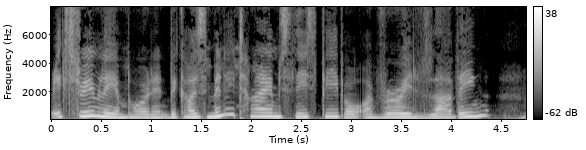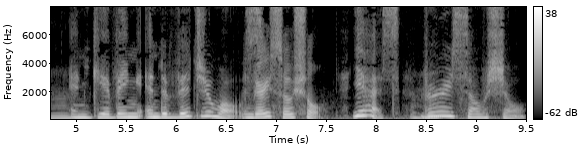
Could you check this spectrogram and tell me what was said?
extremely important because many times these people are very loving and giving individuals. Mm-hmm. And very social. Yes, Mm-hmm. very social.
